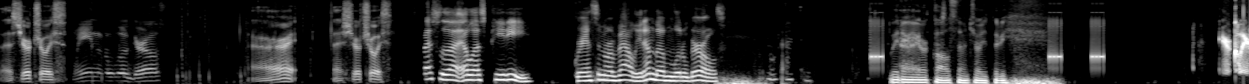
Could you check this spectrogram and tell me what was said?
That's your choice. We ain't no little girls. All right. That's your choice. Especially the LSPD. Grandson or Valley. Them them little girls. Waiting on your call, 7 Charlie 30. You're clear.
